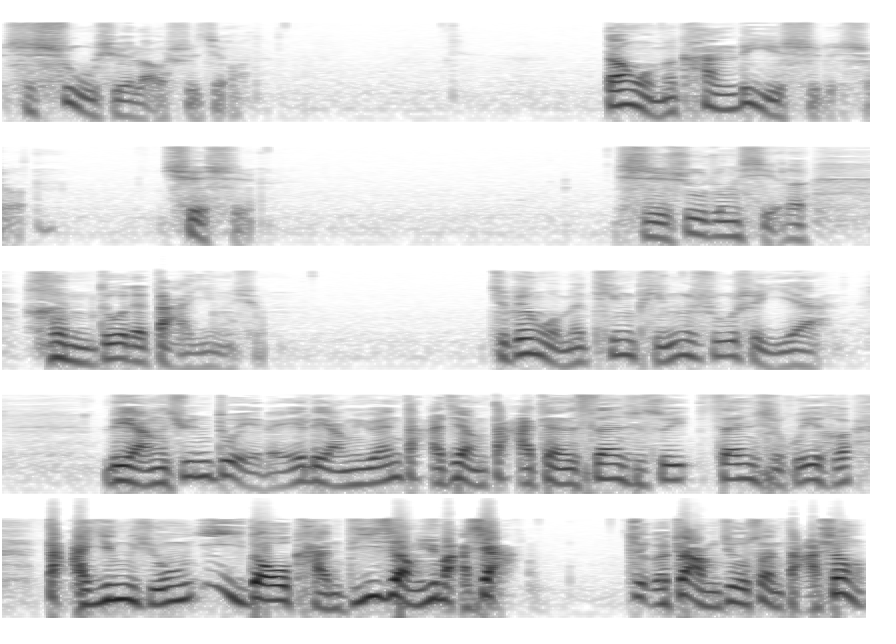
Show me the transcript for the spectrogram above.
是数学老师教的。当我们看历史的时候，确实。史书中写了很多的大英雄，就跟我们听评书是一样的。两军对垒，两员大将大战三十岁三十回合，大英雄一刀砍敌将于马下，这个仗就算打胜，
